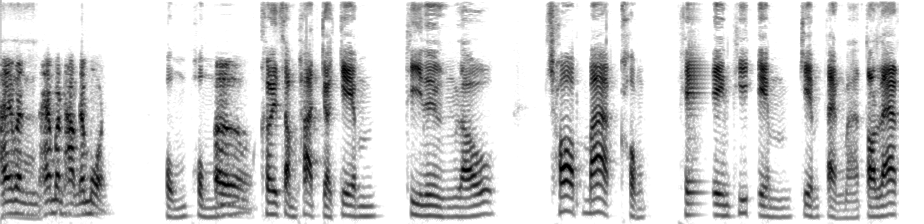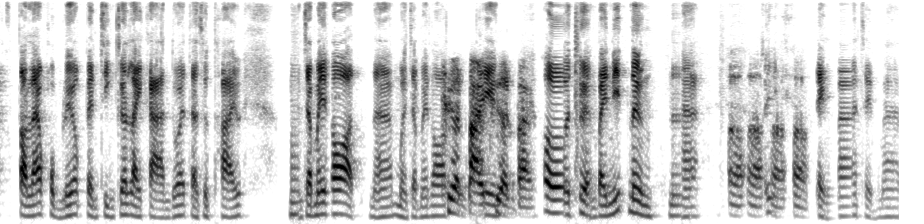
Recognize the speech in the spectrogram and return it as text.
ให้มันให้มันทำได้หมด ผมผมเออเคยสัมผัสกับเกมทีหนึ่งแล้วชอบมากของเพลงที่เกมเกมแต่งมาตอนแรก ตอนแรกผมเลือกเป็นจิงเกิลรายการด้วยแต่สุดท้ายมันจะไม่รอดนะเหมือนจะไม่รอดเถื่อนไปพลงเถื่อนไปเออเถื่อนไปนิดนึงนะฮะเออเออเออเออเจ๋งมากเจ๋งมาก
